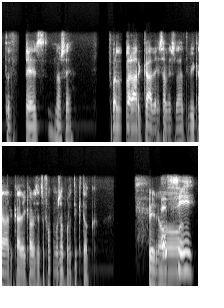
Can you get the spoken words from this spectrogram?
Entonces, no sé. Por la arcade, ¿sabes? La típica arcade que ahora se ha hecho famosa por TikTok. Pero. Eh, sí,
